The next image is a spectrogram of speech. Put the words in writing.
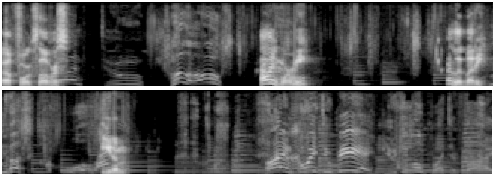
Oh, four clovers. Hi, Wormy. Hello, buddy. Eat them. Butterfly.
